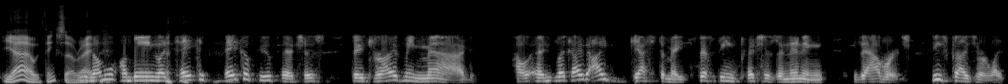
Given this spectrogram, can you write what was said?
Yeah, I would think so, right? You know, I mean, like take take a few pitches. They drive me mad. How and like I, I guesstimate 15 pitches an inning is average. These guys are like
